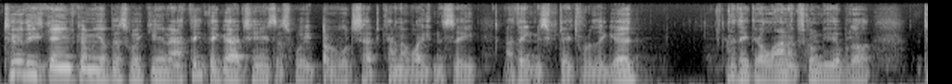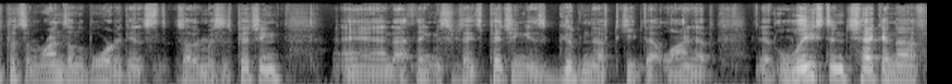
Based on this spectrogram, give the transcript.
two of these games coming up this weekend. I think they got a chance this week, but we'll just have to kind of wait and see. I think Mississippi State's really good. I think their lineup's going to be able to to put some runs on the board against Southern Miss's pitching, and I think Mississippi State's pitching is good enough to keep that lineup at least in check enough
